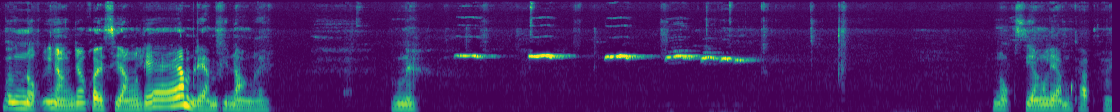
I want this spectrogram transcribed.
เบิ่งนกอีหยังจังค่อยเสียงแหลมแหลมพี่น้องเลยเบิ่งนะนกเสียงแหลมคักให้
